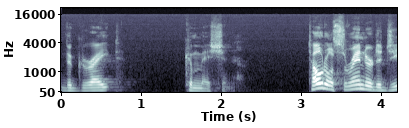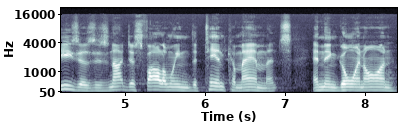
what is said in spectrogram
the Great Commission. Total surrender to Jesus is not just following the Ten Commandments and then going on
